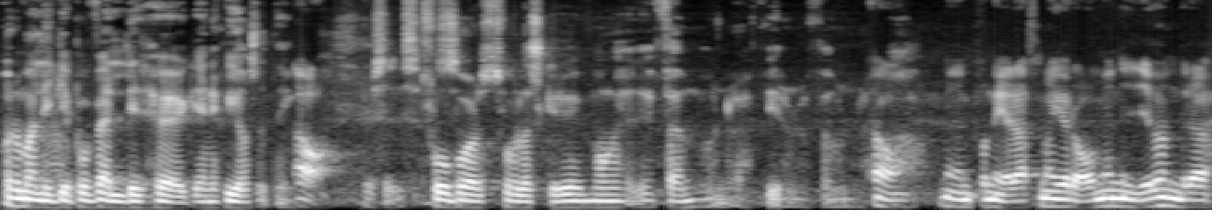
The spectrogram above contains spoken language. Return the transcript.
Och när man ligger på väldigt hög energiomsättning. Ja, precis. Två bars, två flaskor, hur många är det? 500, 400, 500? Ja, men ponera att man gör av med 900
